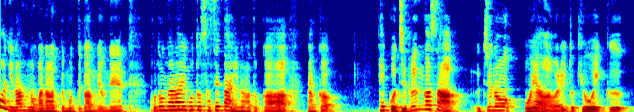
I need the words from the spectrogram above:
ママになるのかなって思ってたんだよね。この習い事させたいなとか、なんか、結構自分がさ、うちの親は割と教育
